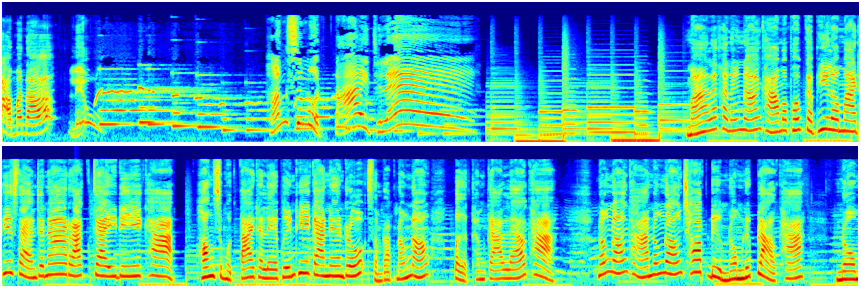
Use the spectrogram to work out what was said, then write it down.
ตามมานะ เร็ว ห้องสมุดใต้ทะเลมาแล้วค่ะน้องๆค่ะมาพบกับพี่เรามาที่แสนจะน่ารักใจดีค่ะ ห้องสมุดใต้ทะเลพื้นที่การเรียนรู้สำหรับน้องๆ เปิดทำการแล้วค่ะ น้องๆค่ะน้องๆ ชอบดื่มนมหรือเปล่าคะ นม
